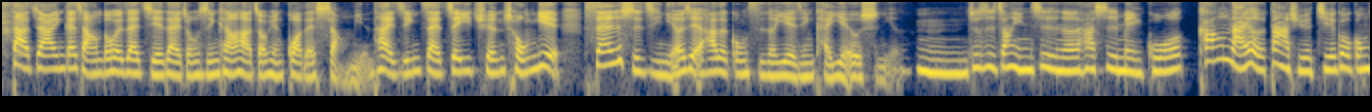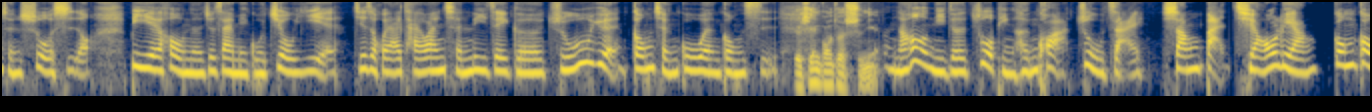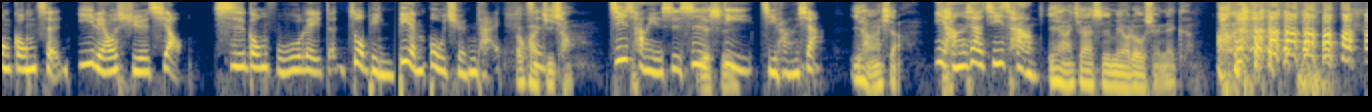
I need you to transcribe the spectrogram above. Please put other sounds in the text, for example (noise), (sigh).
大家应该常常都会在接待中心看到他的照片挂在上面。他已经在这一圈从业三十几年，而且他的公司呢也已经开业二十年。嗯，就是张银志呢，他是美国康奈尔大学结构工程硕士哦。毕业后呢，就在美国就业，接着回来台湾成立这个竹远工程顾问公司，有限工作十年。然后你的作品横跨住宅、商办、桥梁、公共工程、医疗、学校。施工服务类等作品遍布全台，包括机场，机场也是是第几航下？一航下，一航下机场，一航下是没有漏水那个。(laughs)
